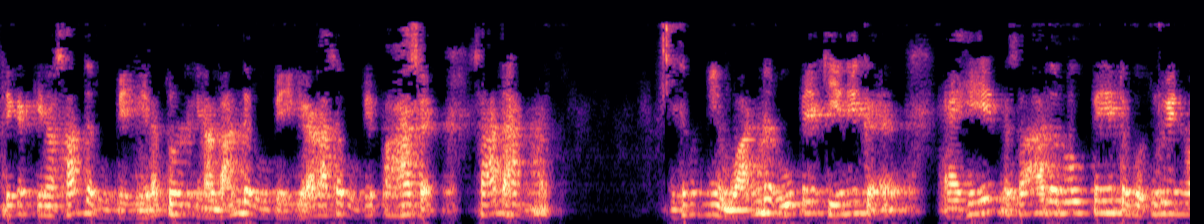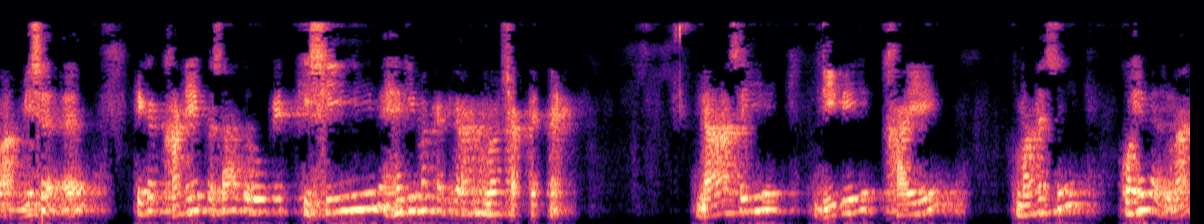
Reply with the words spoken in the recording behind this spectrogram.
දෙකට කියනවා ශබ්ද රූපේ කියලා, තුනට කියනවා ගන්ධ රූපේ කියලා, රස රූපේ පහස සාධාරණයි. එතකොට මේ වර්ණ රූපය කියන එක ඇහි ප්‍රසාද රූපයට ගොදුරු වෙනවා මිස ඒක කනේ ප්‍රසාද රූපෙට කිසිම හැඟීමක් ඇති කරන්න පුළුවන් ශක්තියක් නැහැ. නාසයේ, දිවේ, කයේ, මනසේ කොහෙද දුනා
